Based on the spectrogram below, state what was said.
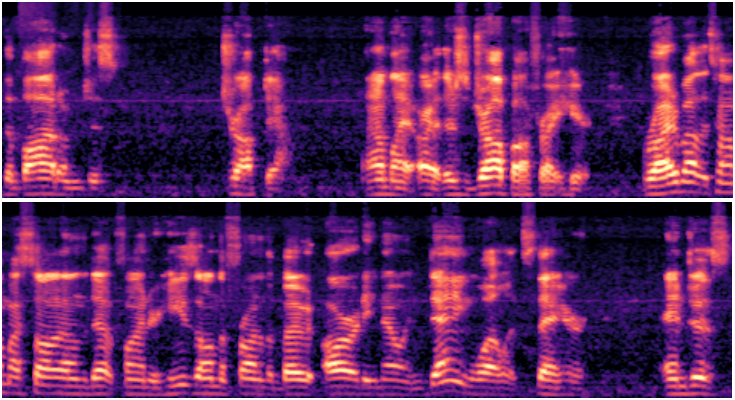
the bottom just drop down. And I'm like, all right, there's a drop off right here. Right about the time I saw it on the depth finder, he's on the front of the boat, already knowing dang well it's there, and just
